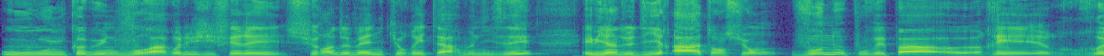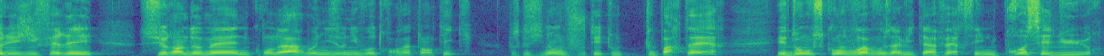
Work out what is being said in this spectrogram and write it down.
ou une commune voudra relégiférer sur un domaine qui aurait été harmonisé, eh bien de dire « Ah, attention, vous ne pouvez pas euh, relégiférer sur un domaine qu'on a harmonisé au niveau transatlantique, parce que sinon vous foutez tout, par terre. Et donc ce qu'on va vous inviter à faire, c'est une procédure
